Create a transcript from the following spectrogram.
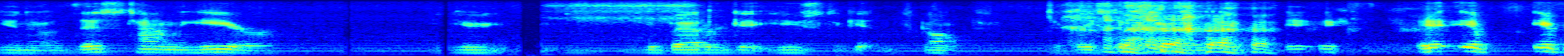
you know this time of year, you you better get used to getting skunked. If, if, if, if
